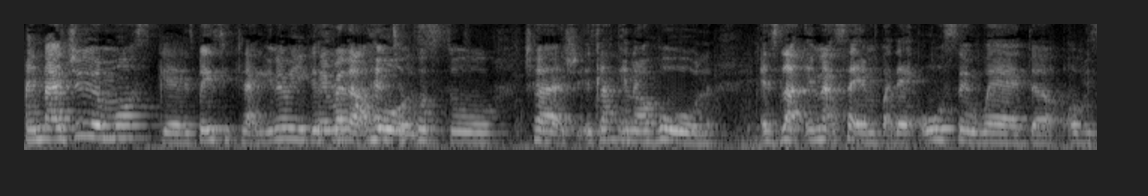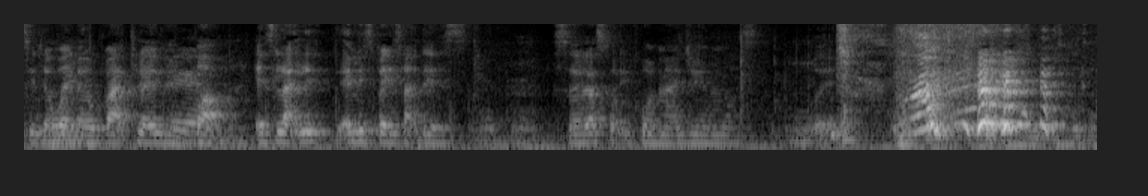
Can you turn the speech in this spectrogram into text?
A Nigerian mosque is basically like you know when you go They to like a halls. Pentecostal church, it's like in a hall. It's like in that setting, but they also wear the obviously they wear the black clothing, Yeah. but it's like any space like this. Okay. So that's what you call a Nigerian mosque. But-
